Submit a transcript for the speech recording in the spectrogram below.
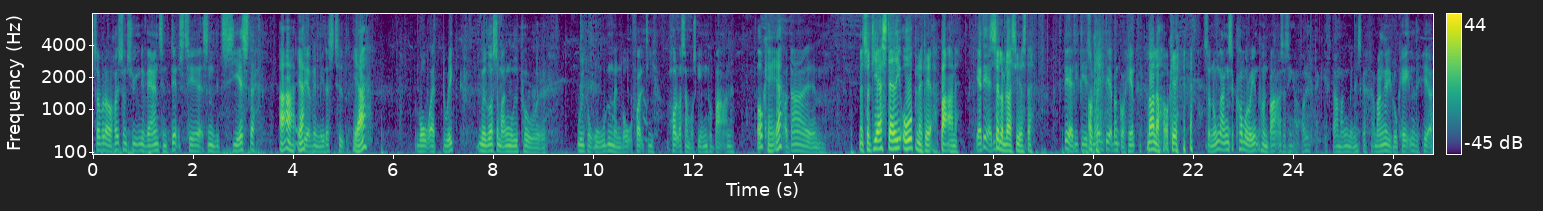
så vil der højst sandsynligt være en tendens til sådan lidt siesta Ah, ja, der ved middagstid, ja, hvor at du ikke møder så mange ude på, øh, ude på ruten, men hvor folk de holder sig måske inde på barne. okay, ja. Og der, øh, Men så de er stadig åbne der, barne, ja, det er de. selvom der er siesta? Det er de. Det er som Okay. regel der, man går hen. Nå, nå, okay. Så nogle gange så kommer du ind på en bar, og så tænker hold da kæft, der er mange mennesker, og mange af de lokale her.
